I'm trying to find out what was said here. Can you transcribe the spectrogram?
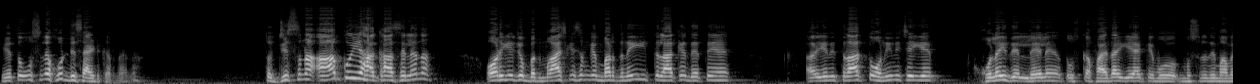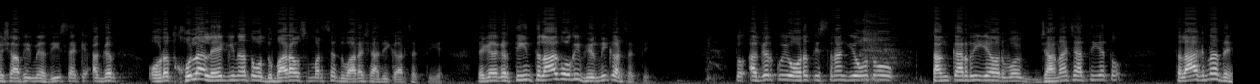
یہ تو اس نے خود ڈیسائیڈ کرنا ہے نا۔ تو جس طرح آپ کو یہ حق حاصل ہے نا اور یہ جو بدماش قسم کے مرد نہیں طلاقیں دیتے ہیں یعنی طلاق تو ہونی نہیں چاہیے کھلا ہی لے لیں۔ تو اس کا فائدہ یہ ہے کہ وہ مسند امام شافی میں حدیث ہے کہ اگر عورت کھلا لے گی نا تو وہ دوبارہ اس مرد سے دوبارہ شادی کر سکتی ہے۔ لیکن اگر تین طلاق ہوگی پھر نہیں کر سکتی۔ تو اگر کوئی عورت اس طرح کی ہو تو تنگ کر رہی ہے اور وہ جانا چاہتی ہے تو طلاق نہ دیں۔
